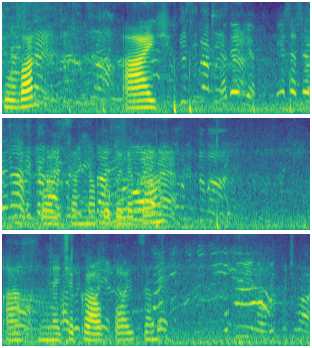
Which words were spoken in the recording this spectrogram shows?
Шувар. Ай. Польцан на Подоляка. Ах, не чекав Польцан. Спокійно, відпочивай.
